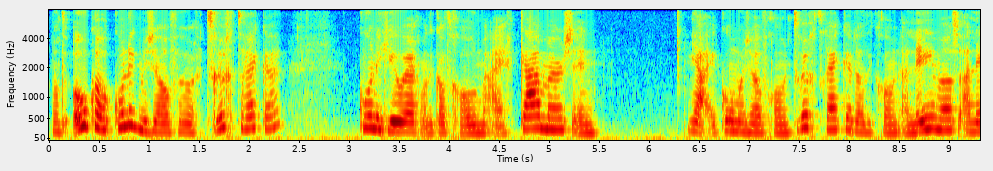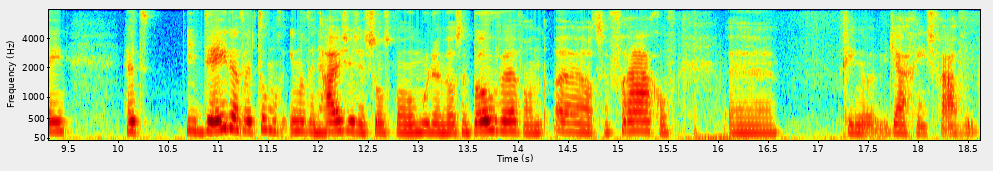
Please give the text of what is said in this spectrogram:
Want ook al kon ik mezelf heel erg terugtrekken, kon ik heel erg, want ik had gewoon mijn eigen kamers en ja, ik kon mezelf gewoon terugtrekken, dat ik gewoon alleen was. Alleen het idee dat er toch nog iemand in huis is en soms kwam mijn moeder wel eens naar boven van uh, had ze een vraag of uh, ging, ja, ging ze vragen of ik,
